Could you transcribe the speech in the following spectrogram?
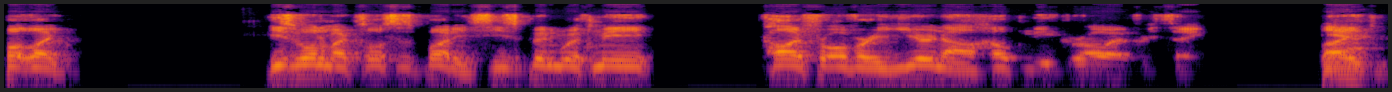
But like, he's one of my closest buddies. He's been with me probably for over a year now, helping me grow everything. Like, yeah.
